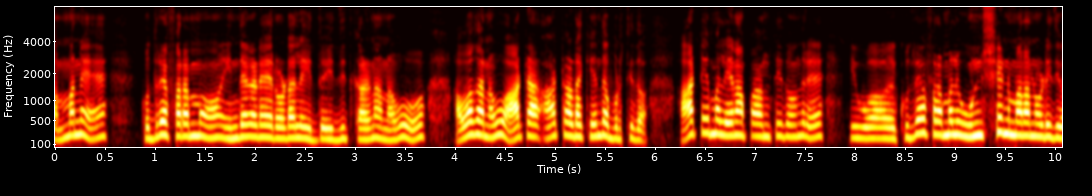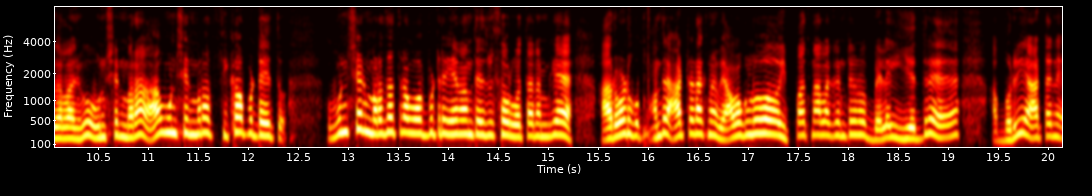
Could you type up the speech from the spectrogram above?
ನಮ್ಮನೆ ಕುದುರೆ ಫಾರಮ್ಮು ಹಿಂದೆಗಡೆ ರೋಡಲ್ಲಿ ಇದ್ದು ಇದ್ದಿದ್ದ ಕಾರಣ ನಾವು ಆವಾಗ ನಾವು ಆಟ ಆಟ ಆಡೋಕ್ಕೆ ಅಂತ ಬರ್ತಿದ್ದೋ. ಆ ಟೈಮಲ್ಲಿ ಏನಪ್ಪ ಅಂತಿದ್ದು ಅಂದರೆ, ಇವು ಕುದುರೆ ಫಾರಮಲ್ಲಿ ಹುಣ್ಸೆಣ್ಣು ಮರ ನೋಡಿದ್ದೀವಲ್ಲ ನೀವು ಹುಣ್ಸೆಣ್ಣು ಮರ, ಆ ಹುಣ್ಸೆಣ್ಣು ಮರ ಸಿಕ್ಕಾಪಟ್ಟೆ ಇತ್ತು. ಹುಣ್ಸೆಹಣ್ಣು ಮರದ ಹತ್ರ ಹೋಗ್ಬಿಟ್ರೆ ಏನಂತ ಎದುರಿಸೋರು ಗೊತ್ತಾ ನಮಗೆ? ಆ ರೋಡ್ ಅಂದರೆ ಆಟ ಆಡೋಕೆ ನಾವು ಯಾವಾಗಲೂ ಇಪ್ಪತ್ನಾಲ್ಕು ಗಂಟೆ ಬೆಳಗ್ಗೆ ಎದ್ದರೆ ಆ ಬರೀ ಆಟನೇ.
